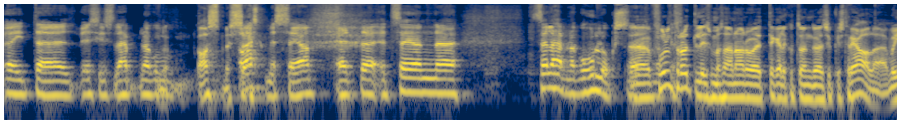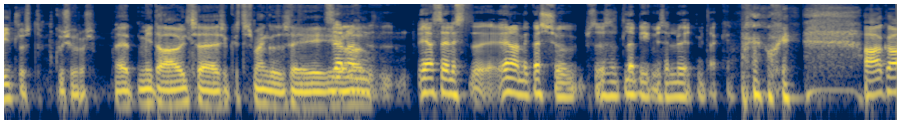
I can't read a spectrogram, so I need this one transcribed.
vaid äh, siis läheb nagu astmesse. astmesse jah, et, et see on äh, see läheb nagu hulluks. Full Throttle'is ma saan aru, et tegelikult on ka siukest reaalaja võitlust kusjuures, et mida üldse siukestes mängudes ei. seal on jah, sellest enamik asju sa saad läbi, kui sa lööd midagi okei, aga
